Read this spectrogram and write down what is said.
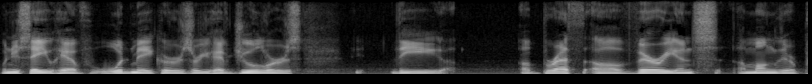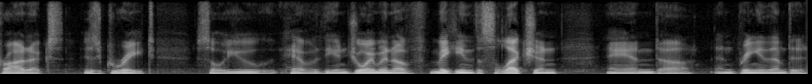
when you say you have woodmakers or you have jewelers, the a breadth of variance among their products is great. So you have the enjoyment of making the selection and uh, and bringing them to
